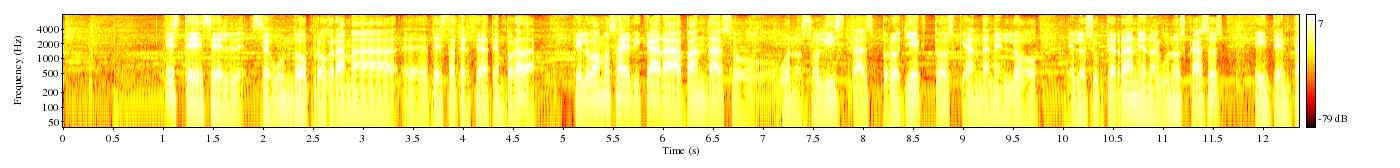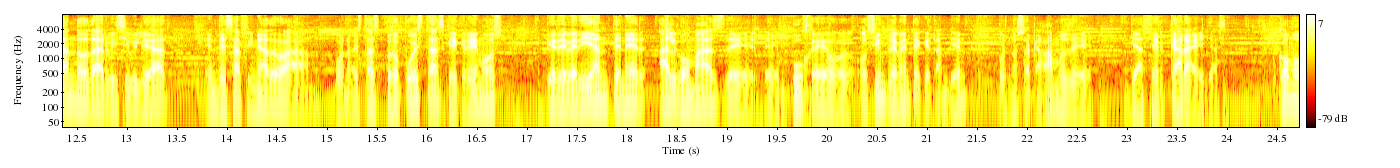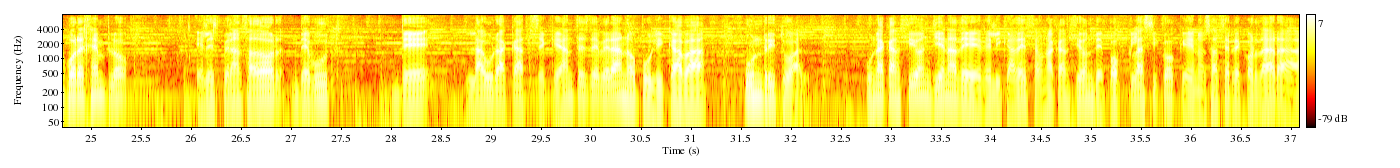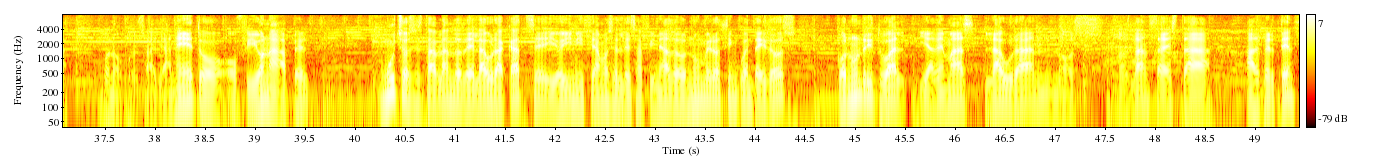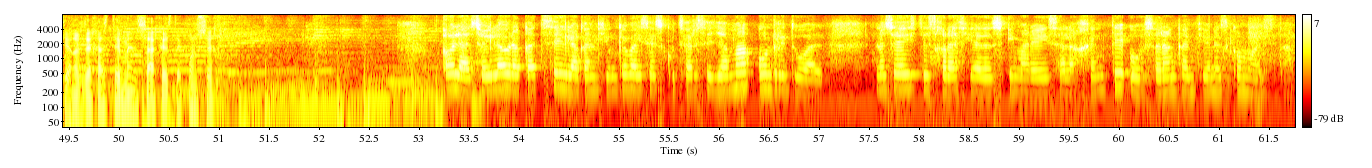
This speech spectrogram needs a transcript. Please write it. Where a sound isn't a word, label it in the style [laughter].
Este es el segundo programa eh, de esta tercera temporada, que lo vamos a dedicar a bandas o, bueno, solistas, proyectos que andan en lo, en lo subterráneo en algunos casos e intentando dar visibilidad en desafinado a, bueno, estas propuestas que creemos que deberían tener algo más de, empuje o, o, simplemente que también pues nos acabamos de, de acercar a ellas. Como por ejemplo el esperanzador debut de Laura Katze, que antes de verano publicaba Un Ritual, una canción llena de delicadeza, una canción de pop clásico que nos hace recordar a, bueno, pues a Janet o, Fiona Apple. Mucho se está hablando de Laura Katze y hoy iniciamos el desafinado número 52 con un ritual y además Laura nos, nos lanza esta advertencia, nos deja este mensaje, este consejo. Hola, soy Laura Katze y la canción que vais a escuchar se llama Un Ritual. No seáis desgraciados y mareéis a la gente o os harán canciones como esta.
